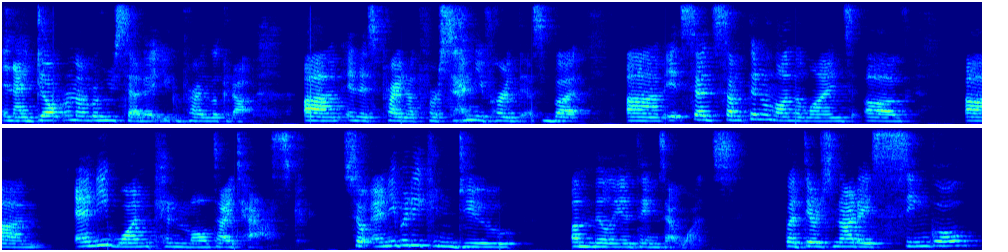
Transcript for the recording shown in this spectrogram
And I don't remember who said it. You can probably look it up. Um, and it's probably not the first time you've heard this, but um, it said something along the lines of um, anyone can multitask. So anybody can do a million things at once. But there's not a single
